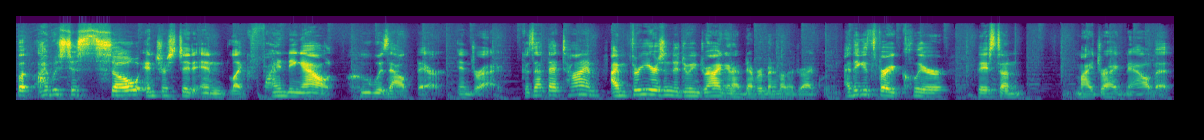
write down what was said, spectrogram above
But I was just so interested in like finding out who was out there in drag. Because at that time, I'm three years into doing drag and I've never been another drag queen. I think it's very clear based on my drag now that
